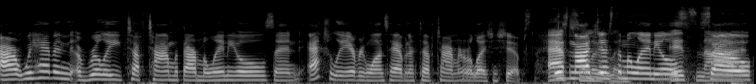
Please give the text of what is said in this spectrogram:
our we're having a really tough time with our millennials, and actually everyone's having a tough time in relationships. Absolutely. It's not just the millennials. It's So not.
